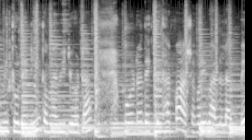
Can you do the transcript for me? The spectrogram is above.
আমি তুলে নিই তোমরা ভিডিওটা। পুরোটা দেখতে থাকো, আশা করি ভালো লাগবে।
